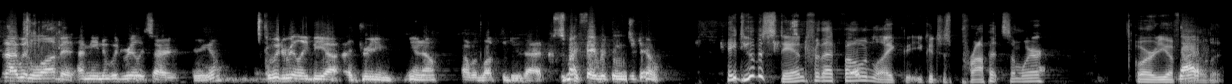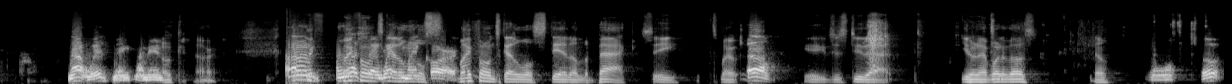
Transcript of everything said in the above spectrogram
but I would love it. I mean, it would really, sorry, there you go. It would really be a, a dream, you know. I would love to do that. It's my favorite thing to do. Hey, do you have a stand for that phone? Like that you could just prop it somewhere? Or do you have to Not- hold it? Not with me. I mean, Okay. All right. um, my, my phone's got a my little car. my phone's got a little stand on the back. See? It's my oh, you just do that. You don't have one of those? No. no. oh,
